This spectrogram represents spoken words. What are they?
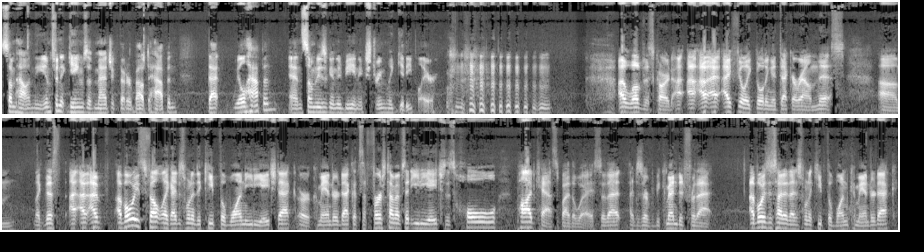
somehow, in the infinite games of Magic that are about to happen, that will happen, and somebody's going to be an extremely giddy player. I love this card. I, I, I feel like building a deck around this. Um, like this, I, have I've always felt like I just wanted to keep the one EDH deck or Commander deck. That's the first time I've said EDH this whole podcast, by the way. So that I deserve to be commended for that. I've always decided I just want to keep the one Commander deck,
